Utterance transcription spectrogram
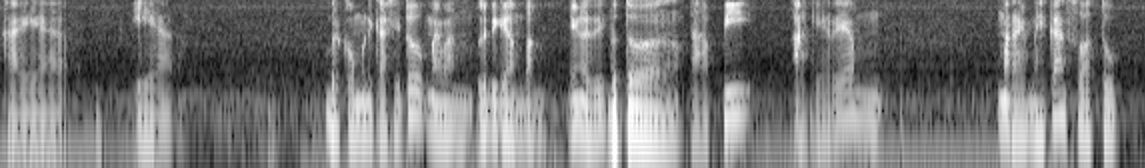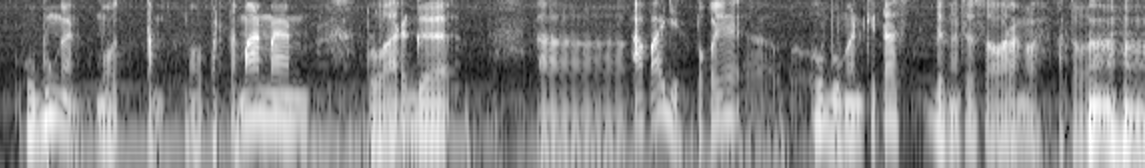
kayak iya berkomunikasi tuh memang lebih gampang ya nggak sih Betul. tapi akhirnya meremehkan suatu hubungan mau mau pertemanan keluarga eh, apa aja pokoknya eh, hubungan kita dengan seseorang lah atau Heeh.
